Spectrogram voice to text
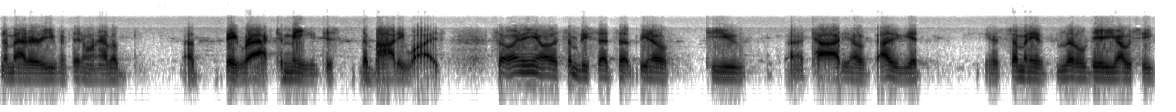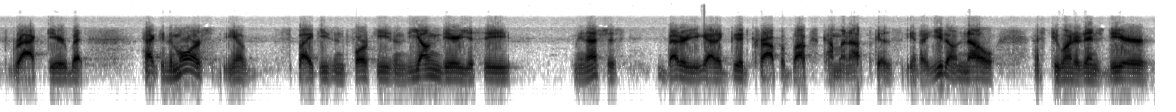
no matter even if they don't have a, a big rack. To me, just the body wise. So, and you know, if somebody said that, you know, to you, uh, Todd, you know, I get you know so many little deer. You see rack deer, but heck, the more you know, spikies and forkies and young deer you see, I mean, that's just better you got a good crop of bucks coming up because you know you don't know this 200 inch deer.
